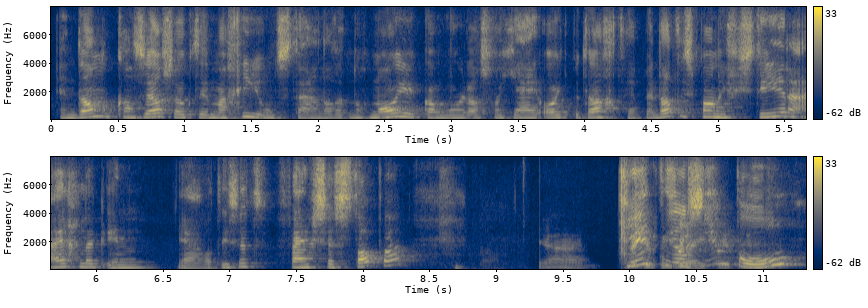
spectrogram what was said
En dan kan zelfs ook de magie ontstaan, dat het nog mooier kan worden als wat jij ooit bedacht hebt. En dat is manifesteren eigenlijk in, ja, wat is het, vijf, zes stappen. Ja, Klinkt heel simpel,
